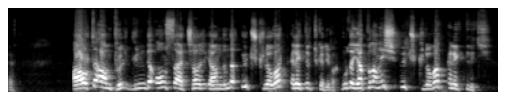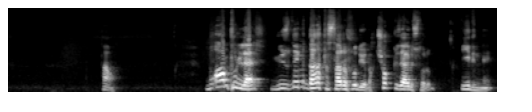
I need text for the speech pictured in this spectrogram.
Evet. 6 ampul günde 10 saat yandığında 3 kilowatt elektrik tüketiyor. Bak burada yapılan iş 3 kilowatt elektrik. Tamam. Bu ampuller %20 daha tasarruflu diyor. Bak çok güzel bir soru. İyi dinleyin.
